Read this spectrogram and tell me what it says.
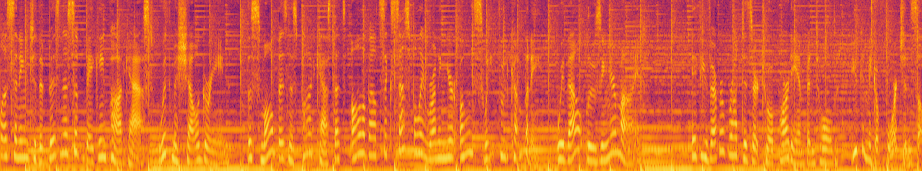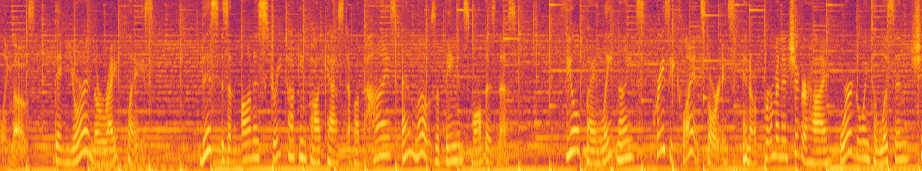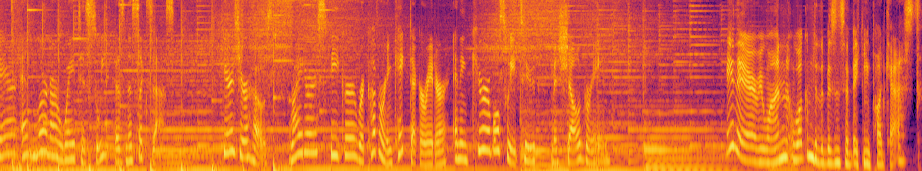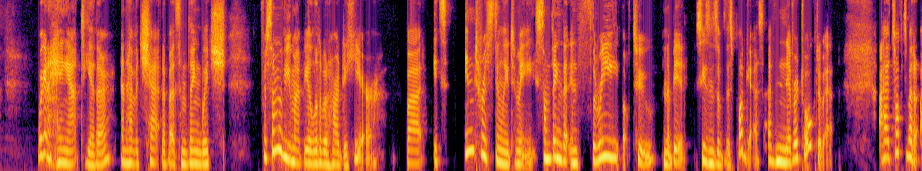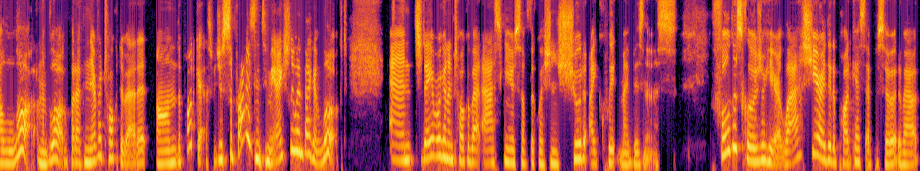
listening to the Business of Baking podcast with Michelle Green, the small business podcast that's all about successfully running your own sweet food company without losing your mind. If you've ever brought dessert to a party and been told you can make a fortune selling those, then you're in the right place. This is an honest, straight talking podcast about the highs and lows of being in small business. Fueled by late nights, crazy client stories, and a permanent sugar high, we're going to listen, share, and learn our way to sweet business success. Here's your host, writer, speaker, recovering cake decorator, and incurable sweet tooth, Michelle Green. Hey there, everyone. Welcome to the Business of Baking podcast. We're going to hang out together and have a chat about something which, for some of you, might be a little bit hard to hear, but it's interestingly to me, something that in three, or two and a bit seasons of this podcast, I've never talked about. I have talked about it a lot on the blog, but I've never talked about it on the podcast, which is surprising to me. I actually went back and looked. And today we're going to talk about asking yourself the question should I quit my business? Full disclosure here last year I did a podcast episode about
